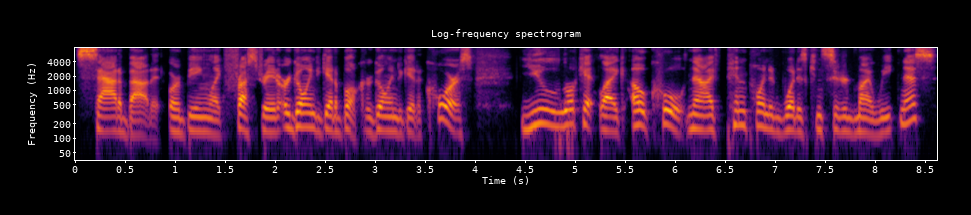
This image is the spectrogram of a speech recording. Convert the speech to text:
sad about it or being like frustrated or going to get a book or going to get a course. You look at like, oh, cool. Now I've pinpointed what is considered my weakness.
